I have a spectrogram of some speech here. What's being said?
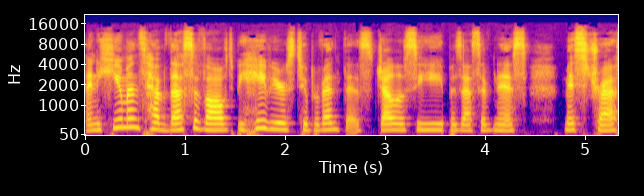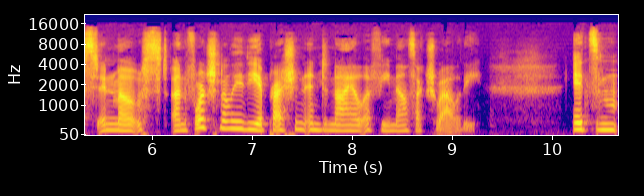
And humans have thus evolved behaviors to prevent this jealousy, possessiveness, mistrust, and most, unfortunately, the oppression and denial of female sexuality. Its m-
